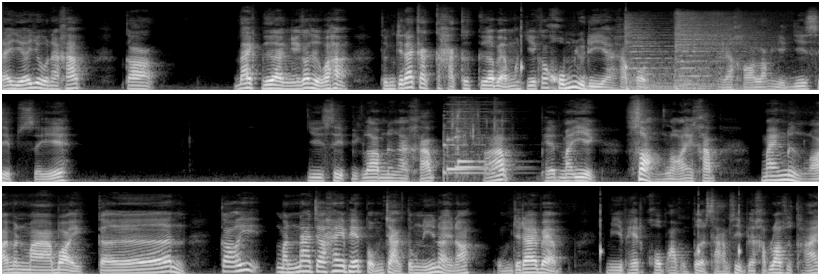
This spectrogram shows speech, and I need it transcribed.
ได้เยอะอยู่นะครับ ก็ได้เกลืออย่างงี้ก็ถือว่าถึงจะได้กากากเกลือแบบเมื่อกี้ก็คุ้มอยู่ดีครับผมแล้วขอลองอีกยี่สิบสียี่สิบอีกรอบนึงอะครับปั๊บเพชรมาอีกสองร้อยครับ แม่งหนึ่งร้อยมันมาบ่อยเกิน ก็เฮ้ยมันน่าจะให้เพชรผมจากตรงนี้หน่อยเนาะผมจะได้แบบมีเพชรครบเอาผมเปิด 30 เลยครับ รอบสุดท้าย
